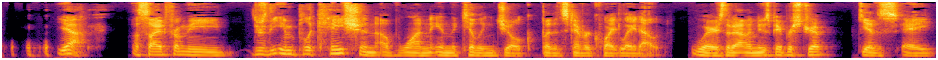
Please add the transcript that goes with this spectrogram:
yeah. Aside from the, there's the implication of one in the killing joke, but it's never quite laid out. Whereas the Batman newspaper strip gives a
